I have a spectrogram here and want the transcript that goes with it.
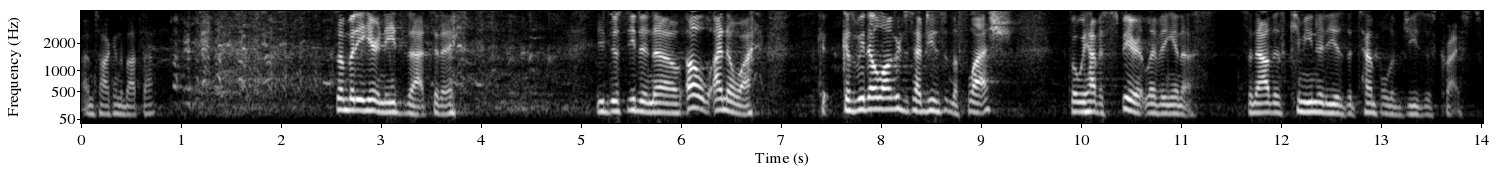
I'm talking about that. Somebody here needs that today. You just need to know. Oh, I know why. Because we no longer just have Jesus in the flesh, but we have a spirit living in us. So now this community is the temple of Jesus Christ.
